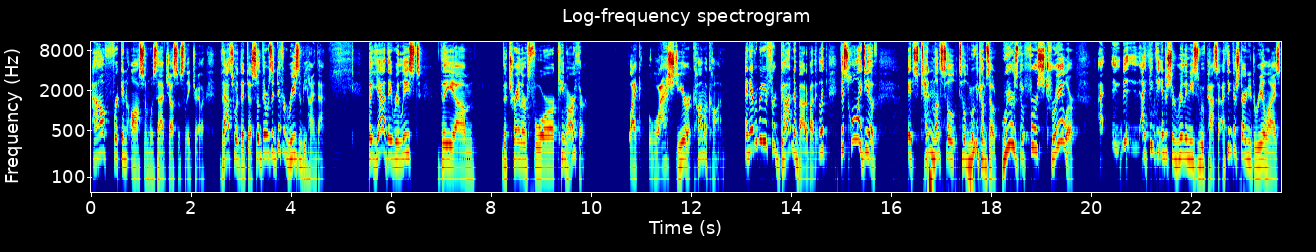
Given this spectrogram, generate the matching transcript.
How freaking awesome was that Justice League trailer? That's what they did. So there was a different reason behind that. But yeah, they released the um, the trailer for King Arthur like last year at Comic Con, and everybody had forgotten about it by the like this whole idea of it's 10 months till till the movie comes out. Where's the first trailer? I, I think the industry really needs to move past that. I think they're starting to realize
